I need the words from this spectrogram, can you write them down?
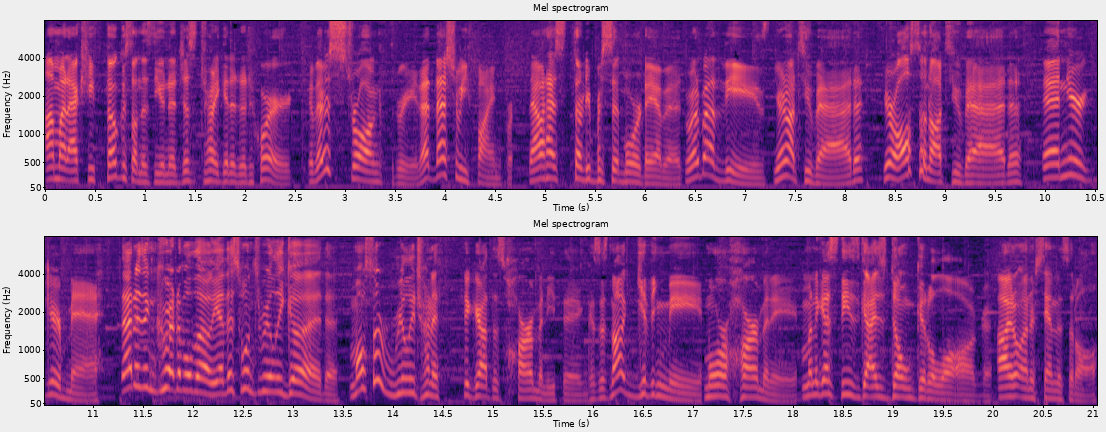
I might actually focus on this unit just to try to get it a quirk. Okay, there's strong three. That, that should be fine for Now it has 30% more damage. What about these? You're not too bad. You're also not too bad. And you're, you're meh. That is incredible though. Yeah, this one's really good. I'm also really trying to figure out this harmony thing because it's not giving me more harmony. I'm gonna guess these guys don't get along. I don't understand this at all.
